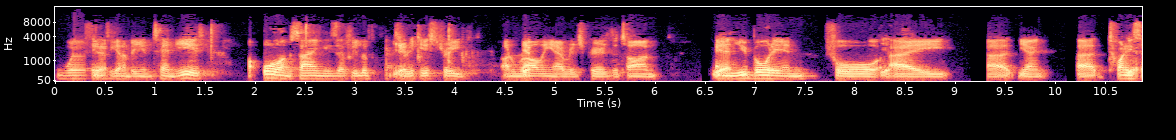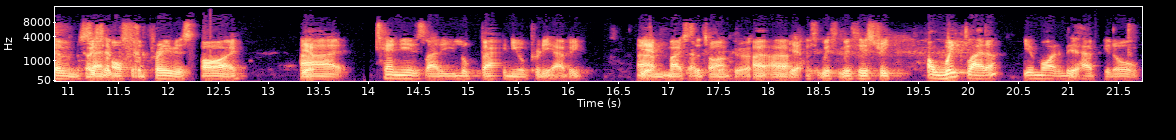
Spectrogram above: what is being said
where things are going to be in 10 years. All I'm saying is if we look back through history on rolling average periods of time, and you bought in for a, uh, you know, uh, 27% 27%. off the previous high, uh, 10 years later, you look back and you're pretty happy um, yeah, most of the time uh, uh, yeah. with, with history. A week later, you mightn't be yeah. happy at all.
